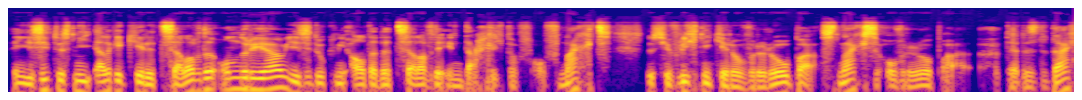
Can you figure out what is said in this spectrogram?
En je ziet dus niet elke keer hetzelfde onder jou. Je ziet ook niet altijd hetzelfde in daglicht of, of nacht. Dus je vliegt een keer over Europa, s'nachts over Europa uh, tijdens de dag.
